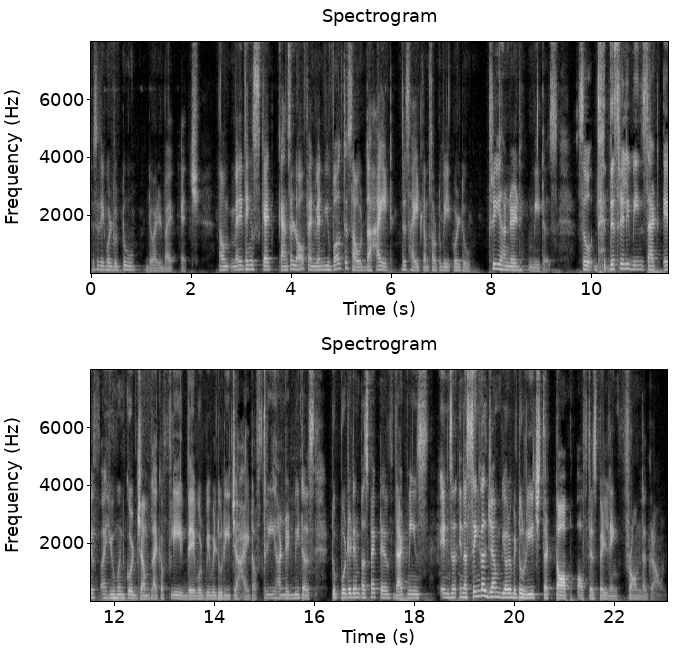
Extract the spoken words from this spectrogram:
this is equal to 2 divided by h. Now many things get cancelled off and when we work this out the height this height comes out to be equal to 300 meters. So th this really means that if a human could jump like a flea they would be able to reach a height of 300 meters. To put it in perspective that means in, in a single jump you're able to reach the top of this building from the ground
